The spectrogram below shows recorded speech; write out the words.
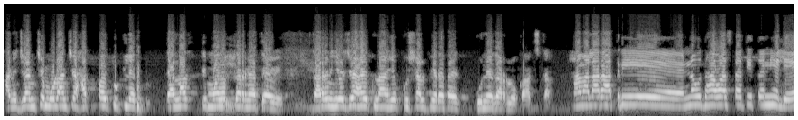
आणि ज्यांचे मुलांचे हातपाय तुटलेत त्यांना ती मदत करण्यात यावी. कारण हे जे आहेत ना हे खुशाल फिरत आहेत गुन्हेगार लोक आजकाल. आम्हाला रात्री नऊ दहा वाजता तिथं नेले.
